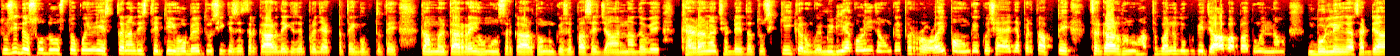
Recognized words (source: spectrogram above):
ਤੁਸੀਂ ਦੱਸੋ ਦੋਸਤੋ, ਕੋਈ ਇਸ ਤਰ੍ਹਾਂ ਦੀ ਸਥਿਤੀ ਹੋਵੇ, ਤੁਸੀਂ ਕਿਸੇ ਸਰਕਾਰ ਦੇ, ਕਿਸੇ ਪ੍ਰੋਜੈਕਟ ਤੇ ਗੁਪਤ ਤੇ ਕੰਮ ਕਰ ਰਹੇ ਹੋ ਸਰਕਾਰ ਤੁਹਾਨੂੰ ਕਿਸੇ ਪਾਸੇ ਜਾਣ ਨਾ ਦੇਵੇ, ਖਹਿੜਾ ਨਾ ਛੱਡੇ, ਤਾਂ ਤੁਸੀਂ ਕੀ ਕਰੋਗੇ? ਮੀਡੀਆ ਕੋਲ ਹੀ ਜਾਓਗੇ, ਫਿਰ ਰੌਲਾ ਹੀ ਪਾਓਗੇ, ਕੁਛ ਹੈ ਜਾਂ ਫਿਰ ਤਾਂ ਆਪੇ ਸਰਕਾਰ ਤੁਹਾਨੂੰ ਹੱਥ ਬੰਨ ਦੂਗੀ ਵੀ ਜਾ ਬਾਬਾ ਤੂੰ ਇੰਨਾ ਬੋਲੇਗਾ, ਸਾਡਾ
